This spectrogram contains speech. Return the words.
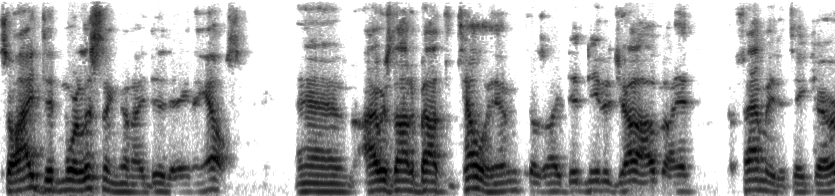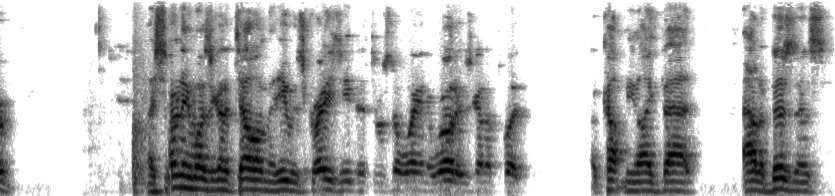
So I did more listening than I did anything else. And I was not about to tell him because I did need a job. I had a family to take care of. I certainly wasn't going to tell him that he was crazy, that there was no way in the world he was going to put a company like that out of business.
